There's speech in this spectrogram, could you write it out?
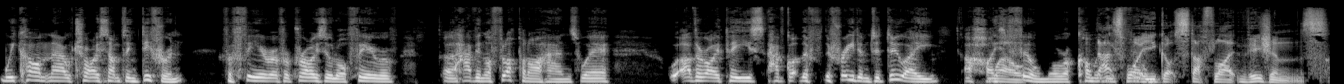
we can't now try something different for fear of reprisal or fear of uh, having a flop on our hands, where other IPs have got the, the freedom to do a a heist Well, film or a comedy. That's why you got stuff like Visions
